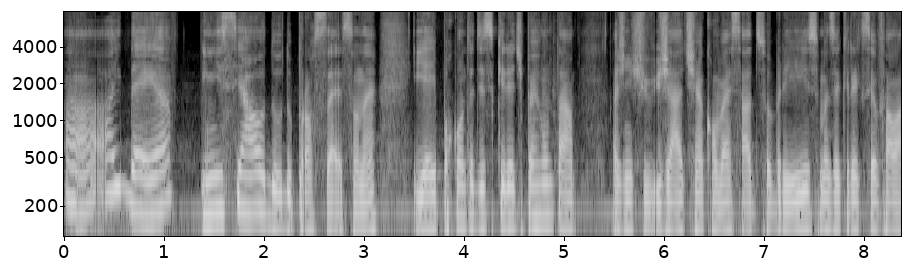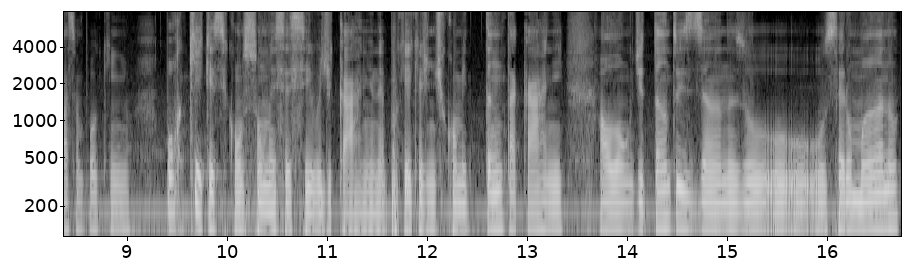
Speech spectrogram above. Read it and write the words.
à, à ideia inicial do, do processo, né? E aí, por conta disso, queria te perguntar. A gente já tinha conversado sobre isso, mas eu queria que você falasse um pouquinho. Por que, que esse consumo excessivo de carne, né? Por que, que a gente come tanta carne ao longo de tantos anos? O, o, o ser humano,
